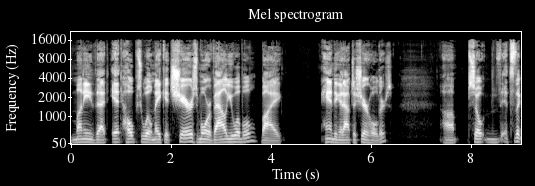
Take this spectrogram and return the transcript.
money that it hopes will make its shares more valuable by handing it out to shareholders. Uh, so it's the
